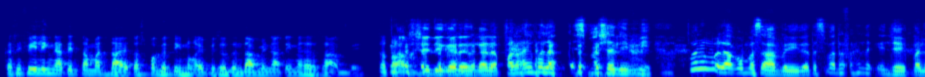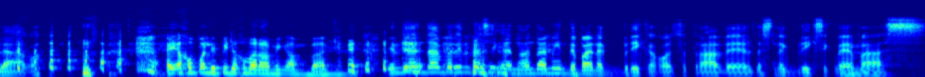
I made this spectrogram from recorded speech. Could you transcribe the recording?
Kasi feeling natin tamad tayo, tapos pagdating ng episode, ang dami nating nasasabi. Totoo. Actually, ganun nga na. Parang, ay, wala, especially me. Parang wala akong masabi dito. Tapos parang, ah, nag-enjoy pala ako. Ay, ako pala yung pinakamaraming ambag. Hindi, ang dami rin kasi, ano, ang daming, di ba, nag-break ako sa travel, tapos nag-break si Cuevas.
